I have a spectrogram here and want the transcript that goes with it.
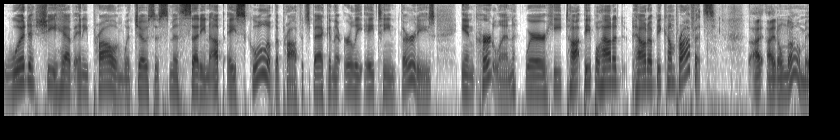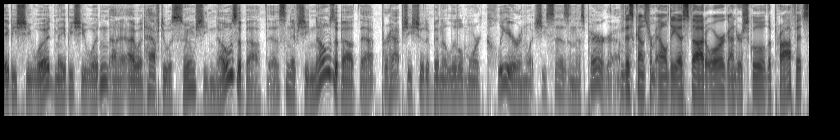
Would she have any problem with Joseph Smith setting up a school of the prophets back in the early 1830s in Kirtland, where he taught people how to how to become prophets? I, I don't know. Maybe she would. Maybe she wouldn't. I, I would have to assume she knows about this. And if she knows about that, perhaps she should have been a little more clear in what she says in this paragraph. This comes from LDS.org under School of the Prophets.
